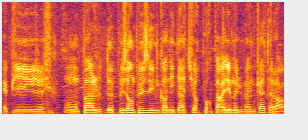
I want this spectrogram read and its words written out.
et puis on parle de plus en plus d'une candidature pour Paris 2024, alors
